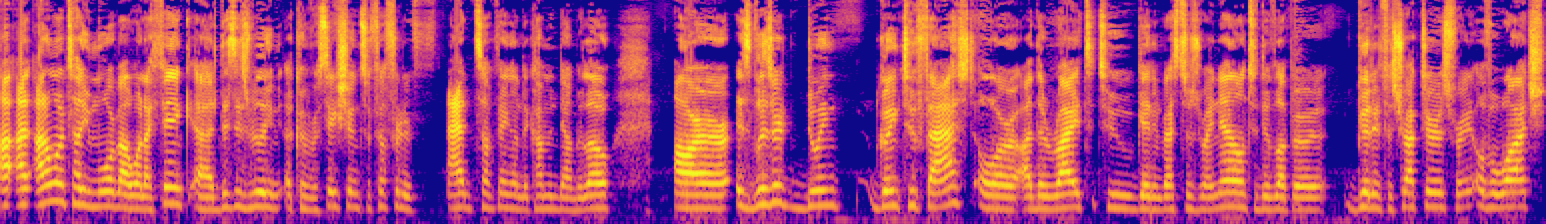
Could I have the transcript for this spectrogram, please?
I, I don't want to tell you more about what I think. Uh, this is really a conversation, so feel free to add something on the comment down below. Are is Blizzard doing going too fast, or are they right to get investors right now to develop a good infrastructures for Overwatch?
